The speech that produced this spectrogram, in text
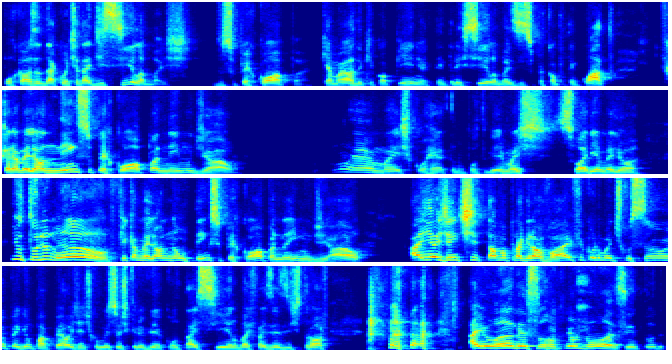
por causa da quantidade de sílabas do Supercopa, que é maior do que Copinha, que tem três sílabas e Supercopa tem quatro, ficaria melhor nem Supercopa, nem Mundial. Não é mais correto no português, mas soaria melhor. E o Túlio, não, fica melhor, não tem Supercopa, nem Mundial. Aí a gente estava para gravar e ficou numa discussão. Eu peguei um papel, a gente começou a escrever, contar as sílabas, fazer as estrofes. Aí o Anderson filmou assim tudo.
